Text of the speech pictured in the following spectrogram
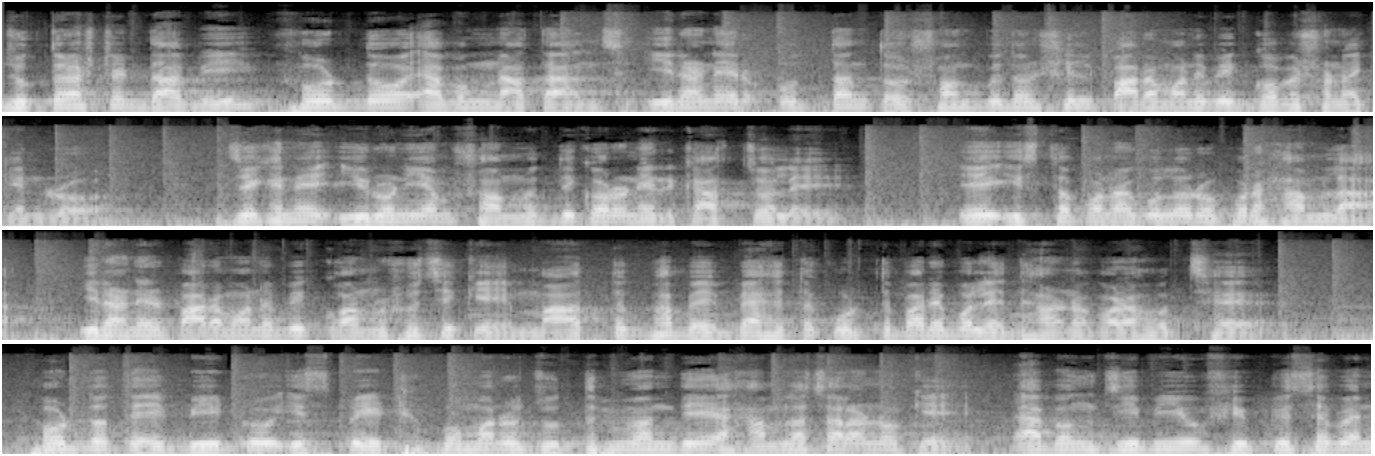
যুক্তরাষ্ট্রের দাবি, ফোর্দো এবং নাতাঞ্জ ইরানের অত্যন্ত সংবেদনশীল পারমাণবিক গবেষণা কেন্দ্র, যেখানে ইউরোনিয়াম সমৃদ্ধিকরণের কাজ চলে। এই স্থাপনাগুলোর ওপর হামলা ইরানের পারমাণবিক কর্মসূচিকে মারাত্মকভাবে ব্যাহত করতে পারে বলে ধারণা করা হচ্ছে। ফোর্দোতে বি টু স্পিড বোমারু যুদ্ধবিমান দিয়ে হামলা চালানোকে এবং জিবিইউ ফিফটি সেভেন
